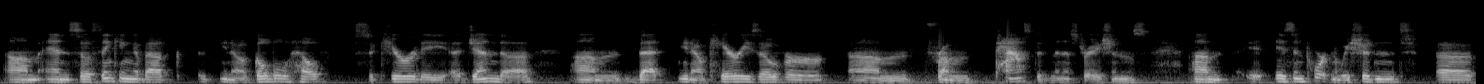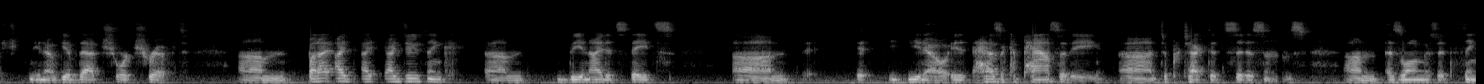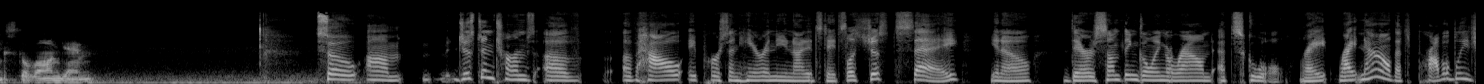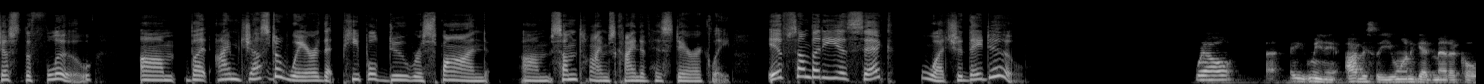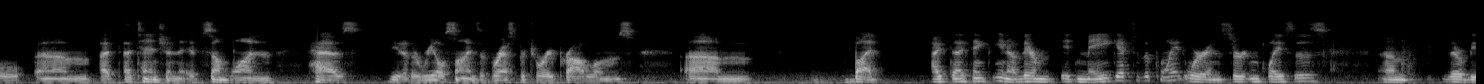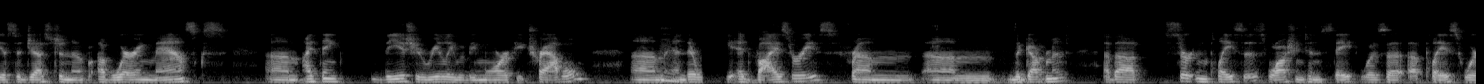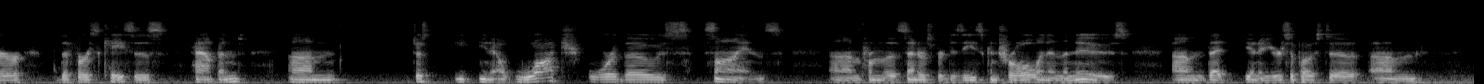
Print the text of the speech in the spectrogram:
Um, and so thinking about, you know, global health security agenda um, that, you know, carries over um, from past administrations um, is important. We shouldn't, uh, you know, give that short shrift. Um, but I, I, I, do think the United States it, you know, it has a capacity uh, to protect its citizens um, as long as it thinks the long game. So, um, just in terms of of how a person here in the United States, let's just say, you know, there's something going around at school, right? Right now, that's probably just the flu. Um, but I'm just aware that people do respond um, sometimes kind of hysterically. If somebody is sick, what should they do? Well, I mean, obviously, you want to get medical um, attention if someone has, you know, the real signs of respiratory problems. Um, but I, I, think, you know, there it may get to the point where in certain places um, there will be a suggestion of, of wearing masks. Um, I think the issue really would be more if you travel, mm-hmm. and there would be advisories from um, the government about certain places. Washington State was a, a place where the first cases happened. Um, just you know, watch for those signs um, from the Centers for Disease Control and in the news um, that you know you're supposed to um,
